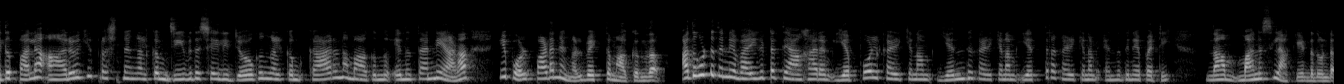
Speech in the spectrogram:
ഇത് പല ആരോഗ്യ പ്രശ്നങ്ങൾക്കും ജീവിതശൈലി രോഗങ്ങൾക്കും കാരണമാകുന്നു എന്ന് തന്നെയാണ് ഇപ്പോൾ പഠനങ്ങൾ വ്യക്തമാക്കുന്നത്. അതുകൊണ്ട് തന്നെ വൈകിട്ടത്തെ ആഹാരം എപ്പോൾ കഴിക്കണം എന്ത് കഴിക്കണം എത്ര കഴിക്കണം എന്നതിനെപ്പറ്റി നാം മനസ്സിലാക്കേണ്ടതുണ്ട്.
